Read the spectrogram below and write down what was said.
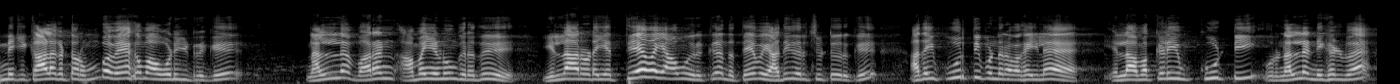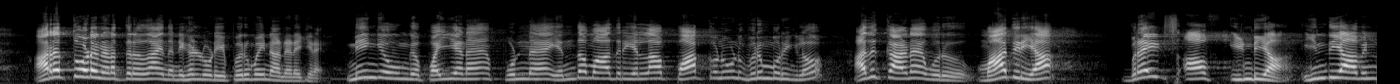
இன்றைக்கி காலகட்டம் ரொம்ப வேகமாக ஓடிக்கிட்டு இருக்கு. நல்ல வரன் அமையணுங்கிறது எல்லாருடைய தேவையாகவும் இருக்குது அந்த தேவை அதிகரிச்சுட்டும் இருக்குது அதை பூர்த்தி பண்ணுற வகையில் எல்லா மக்களையும் கூட்டி ஒரு நல்ல நிகழ்வை அறத்தோடு நடத்துறது தான் இந்த நிகழ்வுடைய பெருமை நான் நினைக்கிறேன். நீங்கள் உங்கள் பையனை பொண்ணை எந்த மாதிரியெல்லாம் பார்க்கணுன்னு விரும்புகிறீங்களோ அதுக்கான ஒரு மாதிரியாக பிரைட்ஸ் ஆஃப் இந்தியா இந்தியாவின்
